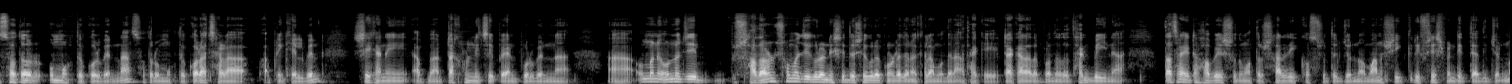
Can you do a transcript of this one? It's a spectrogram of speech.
সতর উন্মুক্ত করবেন না, সতর উন্মুক্ত করা ছাড়া আপনি খেলবেন। সেখানে আপনার টাকুর নিচে প্যান্ট পরবেন না মানে অন্য যে সাধারণ সময় যেগুলো নিষিদ্ধ, সেগুলো কোনোটা যেন খেলার মধ্যে না থাকে, টাকার আদান প্রদান তো থাকবেই না। তাছাড়া এটা হবে শুধুমাত্র শারীরিক কসরতের জন্য, মানসিক রিফ্রেশমেন্ট ইত্যাদির জন্য,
